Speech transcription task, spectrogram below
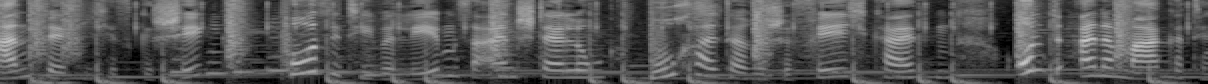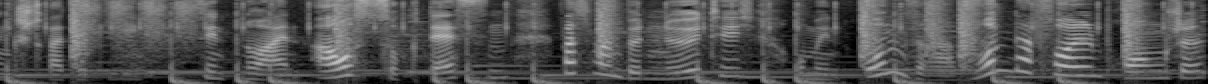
Handwerkliches Geschick, positive Lebenseinstellung, buchhalterische Fähigkeiten und eine Marketingstrategie sind nur ein Auszug dessen, was man benötigt, um in unserer wundervollen Branche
